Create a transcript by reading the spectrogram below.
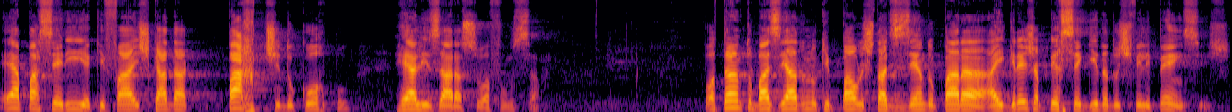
É a parceria que faz cada parte do corpo realizar a sua função. Portanto, baseado no que Paulo está dizendo para a igreja perseguida dos Filipenses,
